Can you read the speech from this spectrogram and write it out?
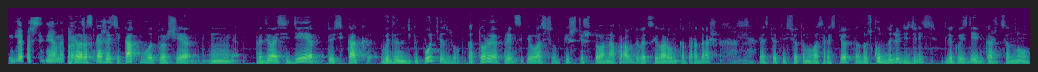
для повседневной практики. Михаил, расскажите, как вот вообще родилась идея, то есть как выдвинуть гипотезу, которая, в принципе, у вас, вы пишете, что она оправдывается, и воронка продаж растет, и все там у вас растет. То есть куда люди взялись для гвоздей? Мне кажется, ну,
